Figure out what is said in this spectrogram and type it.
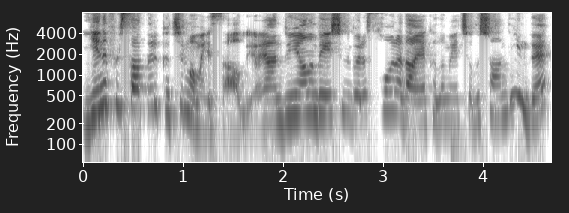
yeni fırsatları kaçırmamayı sağlıyor. Yani dünyanın değişimini böyle sonradan yakalamaya çalışan değil de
